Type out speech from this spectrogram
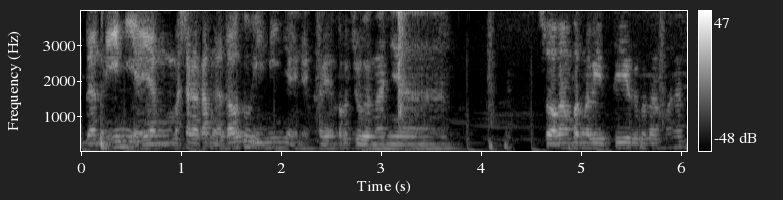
Dan ini ya yang masyarakat nggak tahu tuh ininya ya kayak perjuangannya seorang peneliti terutama kan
